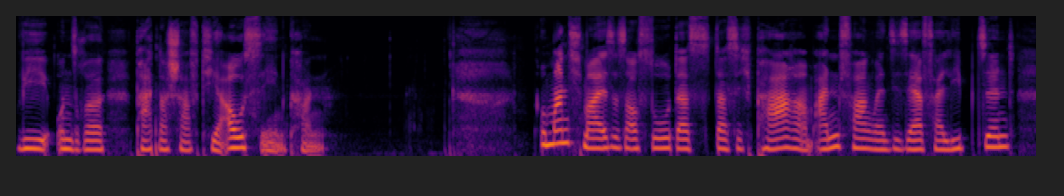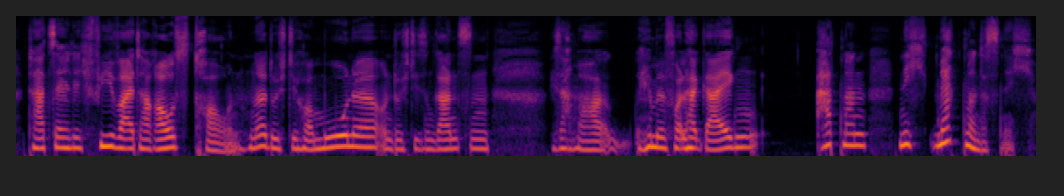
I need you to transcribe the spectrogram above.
wie unsere Partnerschaft hier aussehen kann. Und manchmal ist es auch so, dass, dass sich Paare am Anfang, wenn sie sehr verliebt sind, tatsächlich viel weiter raustrauen, ne, durch die Hormone und durch diesen ganzen, ich sag mal, Himmel voller Geigen hat man nicht, merkt man das nicht.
